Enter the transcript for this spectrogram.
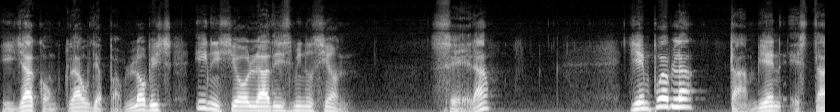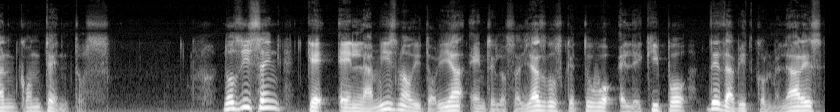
y ya con Claudia Pavlovich inició la disminución. ¿Será? Y en Puebla también están contentos. Nos dicen que en la misma auditoría, entre los hallazgos que tuvo el equipo de David Colmelares,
